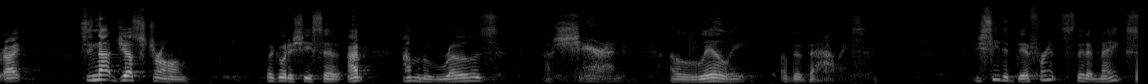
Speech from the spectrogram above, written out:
right? She's not just strong. Look what she said. I'm, I'm the rose of Sharon, a lily of the valleys. You see the difference that it makes?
